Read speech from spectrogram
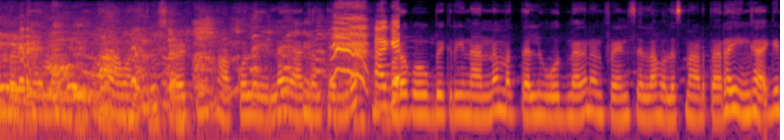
ಇವಾಗ ಶರ್ಟ್ನು ಹಾಕೋಲೇ ಇಲ್ಲ. ಯಾಕಂತಂದ್ರೆ ಹೊರಗೆ ಹೋಗ್ಬೇಕ್ರಿ ನಾನು ಮತ್ತೆ ಅಲ್ಲಿ ಹೋದ್ಮ್ಯಾಗ ನನ್ನ ಫ್ರೆಂಡ್ಸ್ ಎಲ್ಲ ಹೊಲಸು ಮಾಡ್ತಾರೆ. ಹಿಂಗಾಗಿ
